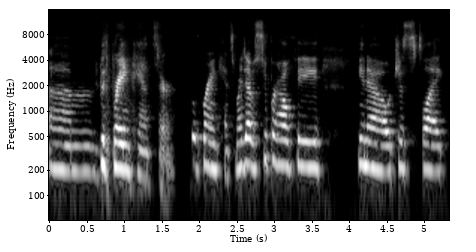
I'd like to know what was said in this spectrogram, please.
um with brain cancer. With brain cancer. My dad was super healthy, you know, just like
